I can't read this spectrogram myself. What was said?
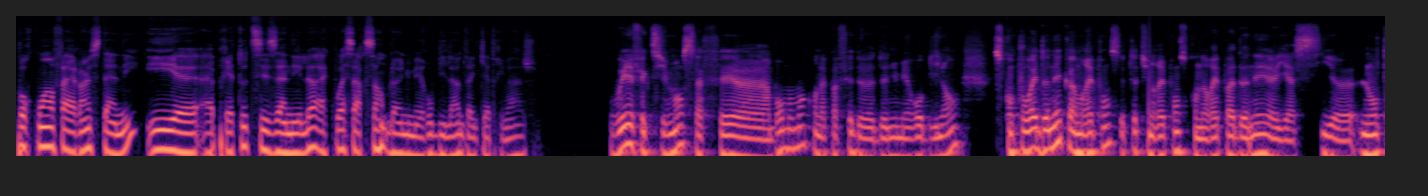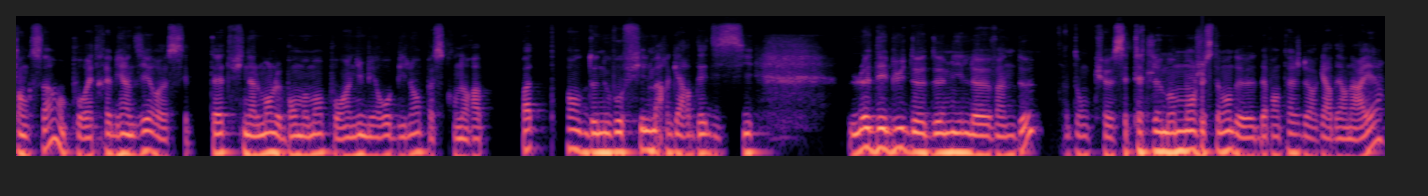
pourquoi en faire un cette année? Et euh, après toutes ces années-là, à quoi ça ressemble un numéro bilan de 24 images? Oui, effectivement, ça fait euh, un bon moment qu'on n'a pas fait de, numéro bilan. Ce qu'on pourrait donner comme réponse, c'est peut-être une réponse qu'on n'aurait pas donnée euh, il y a si euh, longtemps que ça. On pourrait très bien dire c'est peut-être finalement le bon moment pour un numéro bilan parce qu'on n'aura pas tant de nouveaux films à regarder d'ici le début de 2022. Donc c'est peut-être le moment justement de davantage de regarder en arrière.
